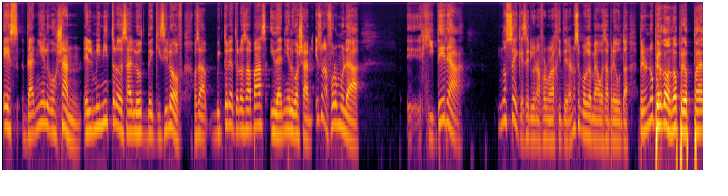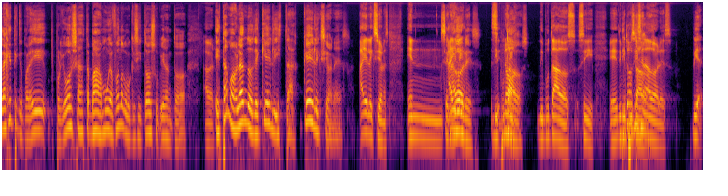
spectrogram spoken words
es Daniel Goyan, el ministro de Salud de Kisilov. O sea, Victoria Tolosa Paz y Daniel Goyan. ¿Es una fórmula eh, jitera? No sé qué sería una fórmula jitera, no sé por qué me hago esa pregunta, pero no... Perdón, no, pero para la gente que por ahí, porque vos ya vas muy a fondo como que si todos supieran todo. A ver, Estamos hablando de qué lista, qué elecciones, hay elecciones. En, ele- senadores, no, diputados. Diputados, sí. Eh, diputados, y Diputados. senadores. Bien.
